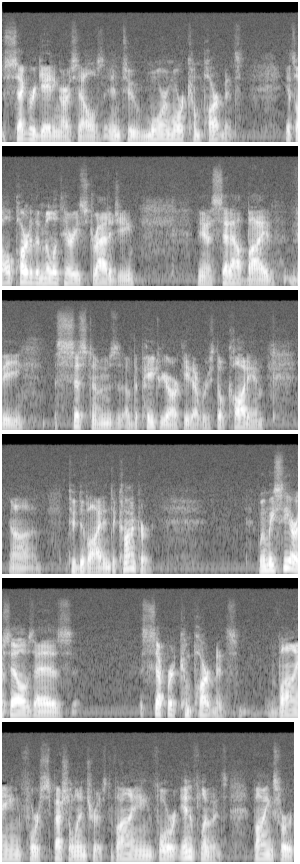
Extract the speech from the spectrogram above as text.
segregating ourselves into more and more compartments. It's all part of the military strategy you know, set out by the systems of the patriarchy that we're still caught in uh, to divide and to conquer. When we see ourselves as separate compartments, vying for special interest, vying for influence, vying for,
